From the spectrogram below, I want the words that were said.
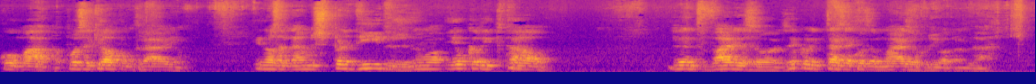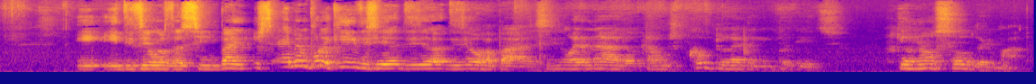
com o mapa, pôs aquilo ao contrário. E nós andamos perdidos num eucaliptal durante várias horas. Eucaliptais é a coisa mais horrível para andar. E, e diziam eles assim: bem, isto é mesmo por aqui, dizia, dizia, dizia o rapaz. Assim, não era nada, estávamos completamente perdidos. Porque eu não soube ler o mapa.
